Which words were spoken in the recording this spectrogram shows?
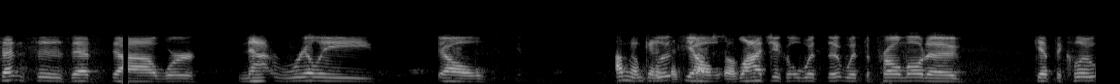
sentences that uh, were not really, you know, I'm no good lo- at this you stuff. know, So logical with the with the promo to get the clue?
